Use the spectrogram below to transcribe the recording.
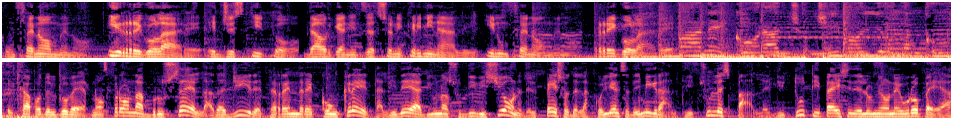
un fenomeno irregolare e gestito da organizzazioni criminali in un fenomeno regolare. Pane coraggio ci vogliono ancora. Il capo del governo sprona Bruxelles ad agire per rendere concreta l'idea di una suddivisione del peso dell'accoglienza dei migranti sulle spalle di tutti i paesi dell'Unione Europea.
